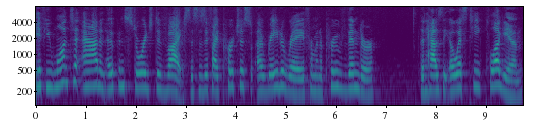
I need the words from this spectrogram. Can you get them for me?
If you want to add an open storage device, this is if I purchase a RAID array from an approved vendor that has the OST plugin,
